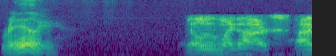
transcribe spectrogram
Really? Oh my gosh! I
